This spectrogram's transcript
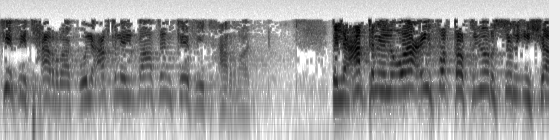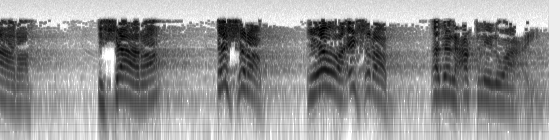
كيف يتحرك والعقل الباطن كيف يتحرك؟ العقل الواعي فقط يرسل إشارة. إشارة؟ اشرب. يلا اشرب. هذا العقل الواعي.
